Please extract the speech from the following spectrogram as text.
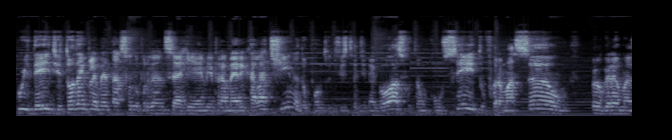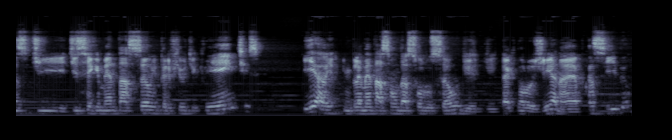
cuidei de toda a implementação do programa de CRM para América Latina, do ponto de vista de negócio, então conceito, formação, programas de, de segmentação e perfil de clientes e a implementação da solução de, de tecnologia, na época Cível.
